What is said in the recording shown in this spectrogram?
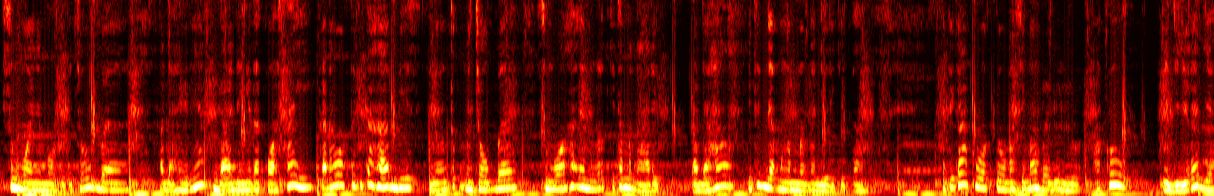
semuanya mau kita coba. Pada akhirnya nggak ada yang kita kuasai karena waktu kita habis. Hanya untuk mencoba semua hal yang menurut kita menarik. Padahal itu tidak mengembangkan diri kita. Ketika aku waktu masih maba dulu aku ya jujur aja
